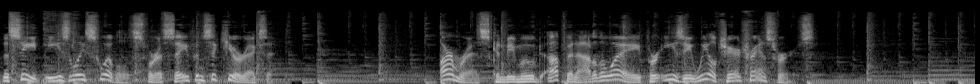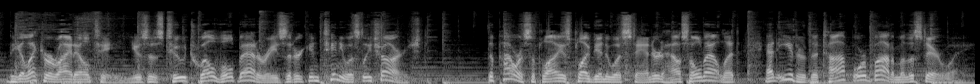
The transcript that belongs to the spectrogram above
the seat easily swivels for a safe and secure exit. Armrests can be moved up and out of the way for easy wheelchair transfers. The Electra Ride LT uses two 12-volt batteries that are continuously charged. The power supply is plugged into a standard household outlet at either the top or bottom of the stairway.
